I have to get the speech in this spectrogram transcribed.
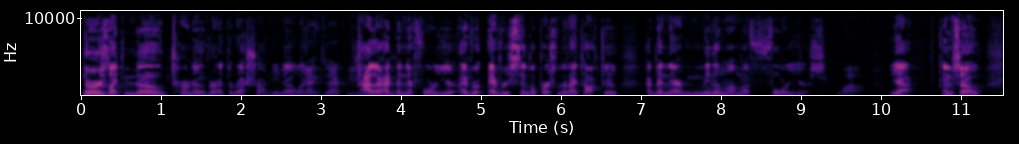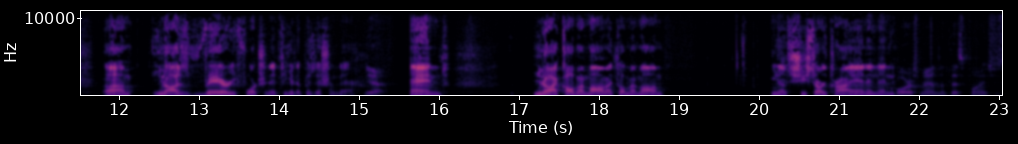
there was like no turnover at the restaurant. You know, like Yeah, exactly. Tyler had been there four years. Every every single person that I talked to had been there a minimum of four years. Wow. Yeah, and so, um, you know, I was very fortunate to get a position there. Yeah. And, you know, I called my mom. I told my mom. You know, she started crying, and then Of course, man. At this point, she's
